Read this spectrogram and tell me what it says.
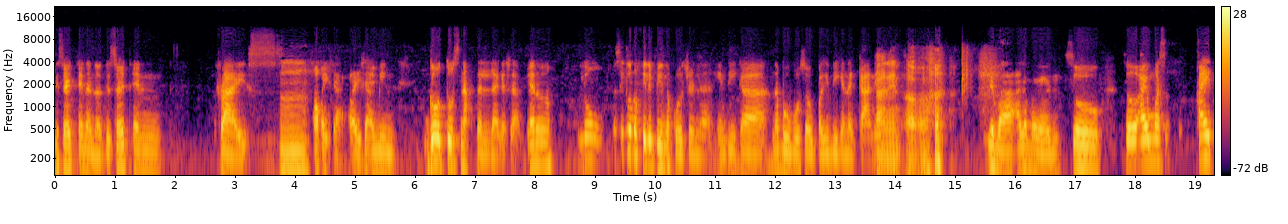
Dessert and ano, dessert and fries. Mm, Okay siya. Okay siya. I mean, go-to snack talaga siya. Pero yung siguro Filipino culture na hindi ka nabubusog pag hindi ka nagkanin. kanin. Oo. 'Di ba? Alam mo 'yun. So so I must kahit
